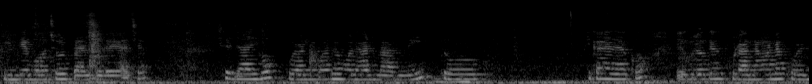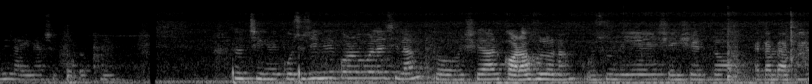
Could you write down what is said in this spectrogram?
তিনটে বছর প্রায় চলে গেছে। সে যাই হোক, পুরানো কথা বলে আর লাভ নেই। তো এখানে দেখো, এগুলোকে রান্না বান্না করে নিই লাইনে আসুক ততক্ষণে তো চিংড়ি, কচু চিংড়ি করব বলেছিলাম, তো সে আর করা হলো না। কচু নিয়ে সেই সেদ্ধ একটা ব্যাপার।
